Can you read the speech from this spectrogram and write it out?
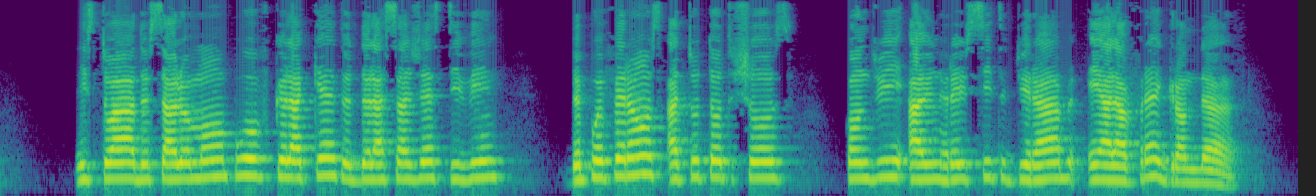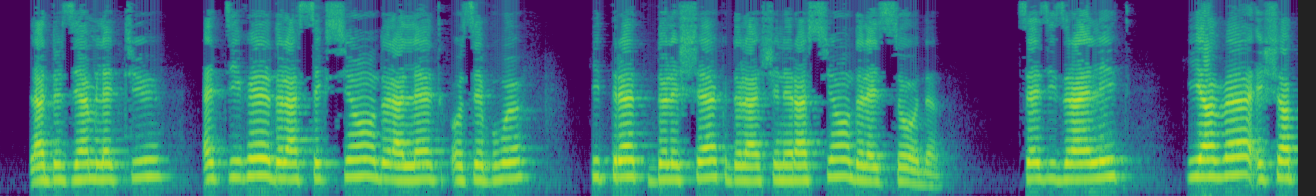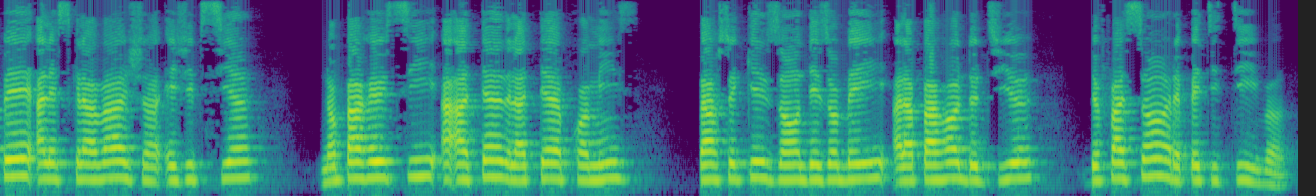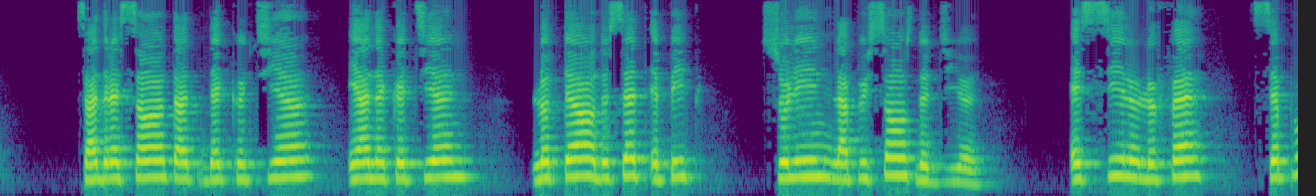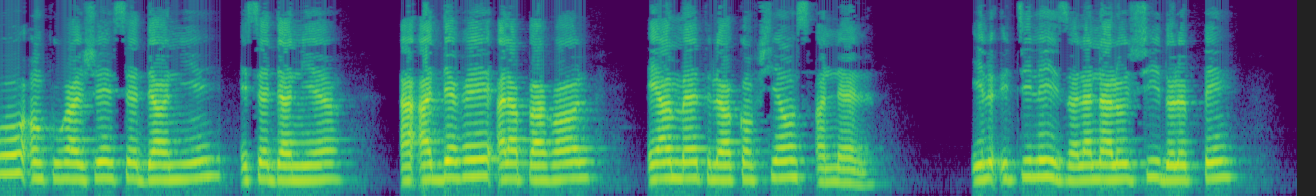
L'histoire de Salomon prouve que la quête de la sagesse divine de préférence à toute autre chose, conduit à une réussite durable et à la vraie grandeur. La deuxième lecture est tirée de la section de la lettre aux Hébreux qui traite de l'échec de la génération de l'Exode. Ces Israélites qui avaient échappé à l'esclavage égyptien n'ont pas réussi à atteindre la terre promise parce qu'ils ont désobéi à la parole de Dieu de façon répétitive. S'adressant à des chrétiens et à des chrétiennes, l'auteur de cette épître souligne la puissance de Dieu. Et s'il le fait, c'est pour encourager ces derniers et ces dernières à adhérer à la parole et à mettre leur confiance en elle. Il utilise l'analogie de l'épée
